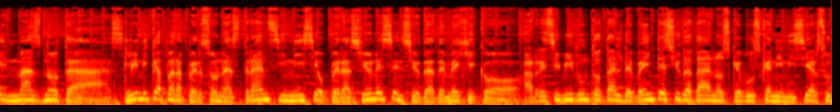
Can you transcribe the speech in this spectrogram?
En más notas, Clínica para Personas Trans inicia operaciones en Ciudad de México. Ha recibido un total de 20 ciudadanos que buscan iniciar su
